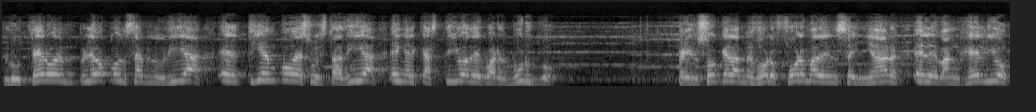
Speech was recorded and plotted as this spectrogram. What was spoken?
Lutero empleó con sabiduría el tiempo de su estadía en el castillo de Warburgo. Pensó que la mejor forma de enseñar el Evangelio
